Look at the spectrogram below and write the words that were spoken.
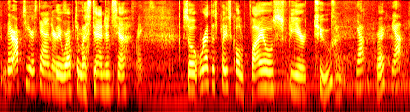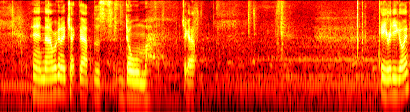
They're up to your standards. they were up to my standards, yeah. Right. So we're at this place called Biosphere Two, Yeah. right? Yeah. And uh, we're gonna check out this dome. Check it out. Okay, you ready to go in?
